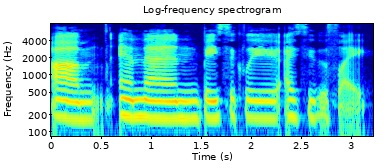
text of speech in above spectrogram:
Um, and then basically I see this like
